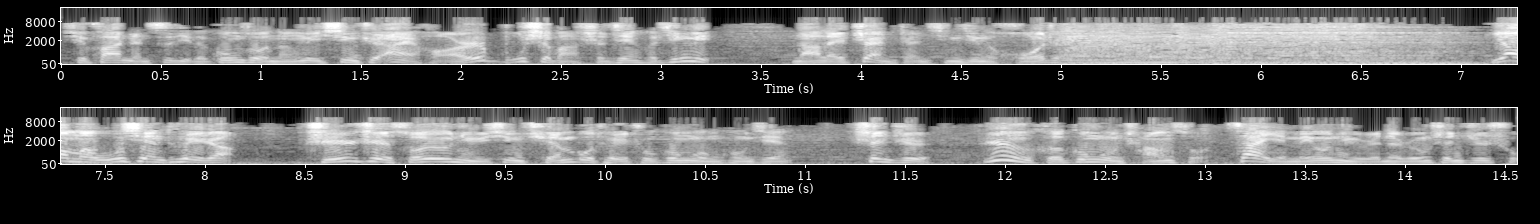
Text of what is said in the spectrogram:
去发展自己的工作能力、兴趣爱好，而不是把时间和精力拿来战战兢兢的活着。要么无限退让，直至所有女性全部退出公共空间，甚至任何公共场所再也没有女人的容身之处；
